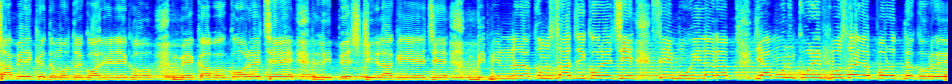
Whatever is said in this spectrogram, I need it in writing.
স্বামীর খেতে খেদমতো করেনি খো। মেকআপ করেছে, লিপস্টিক লাগিয়েছে। বিভিন্ন রকম সাজি করেছে। সেই মহিলারা এমন করে পোশাক পরত করে,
